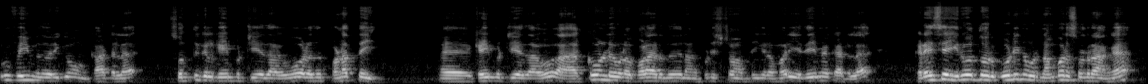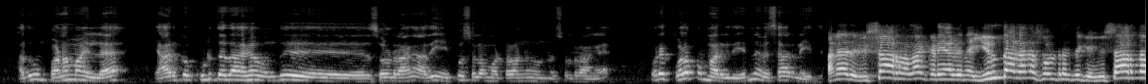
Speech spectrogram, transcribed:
ப்ரூஃபையும் இது வரைக்கும் காட்டல. சொத்துக்கள் கைப்பற்றியதாகவோ அல்லது பணத்தை கைப்பற்றியதாகவோ அக்கௌண்ட்ல இவ்வளவு பணம் இருந்தது நாங்க பிடிச்சிட்டோம் அப்படிங்கிற மாதிரி எதையுமே காட்டல. கடைசியா இருபத்தோரு கோடின்னு ஒரு நம்பர் சொல்றாங்க. அதுவும் பணமா இல்லை. யாருக்கோ கொடுத்ததாக வந்து சொல்றாங்க. அதையும் இப்போ சொல்ல மாட்டோம்னு ஒண்ணு சொல்றாங்க. ஒரே குழப்பமா இருக்குது. என்ன விசாரணை இது? ஆனா அது விசாரணை எல்லாம் கிடையாதுண்ணே இருந்தா தானே சொல்றதுக்கு. விசாரணை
